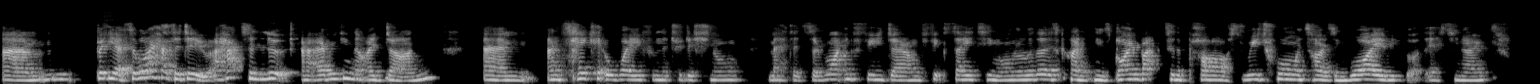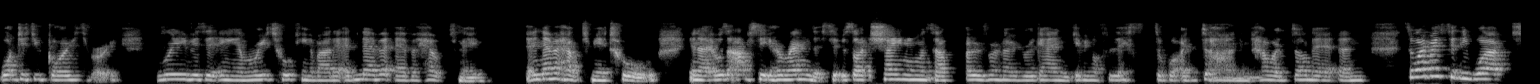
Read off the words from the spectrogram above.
Um, but yeah, so what I had to do, I had to look at everything that I'd done um, and take it away from the traditional methods. So writing food down, fixating on all of those kind of things, going back to the past, re-traumatizing. Why have you got this? You know, what did you go through? Revisiting and re-talking about it. It never ever helped me. It never helped me at all. You know, it was absolutely horrendous. It was like shaming myself over and over again, giving off lists of what I'd done and how I'd done it. And so I basically worked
